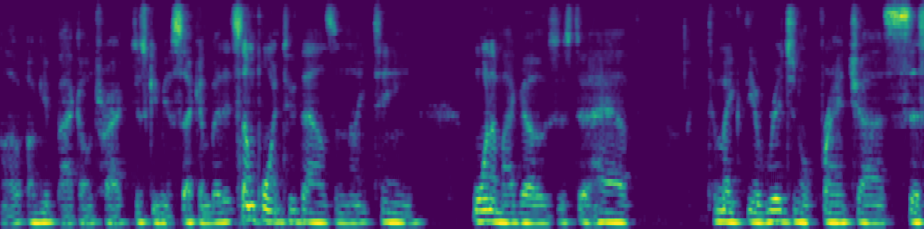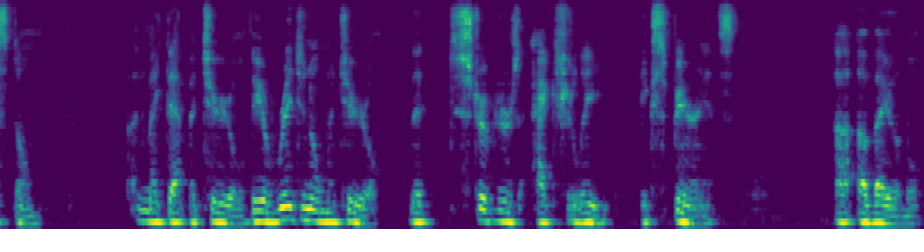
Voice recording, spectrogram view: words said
I'll, I'll get back on track. Just give me a second. But at some point in 2019, one of my goals is to have to make the original franchise system and make that material, the original material that distributors actually experienced uh, available.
